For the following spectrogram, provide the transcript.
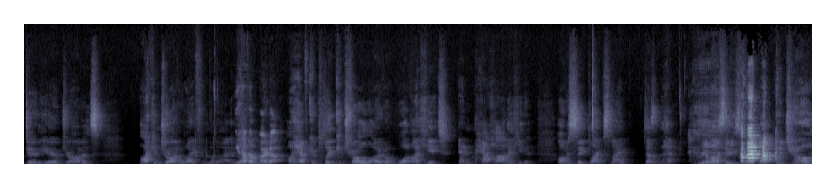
dirty herb drivers. I can drive away from the wave. You have a motor. I have complete control over what I hit and how hard I hit it. Obviously, Blake's mate doesn't ha- realise that he's got that control.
